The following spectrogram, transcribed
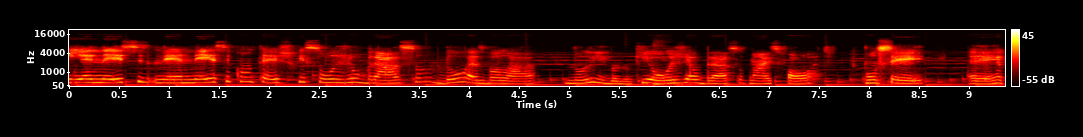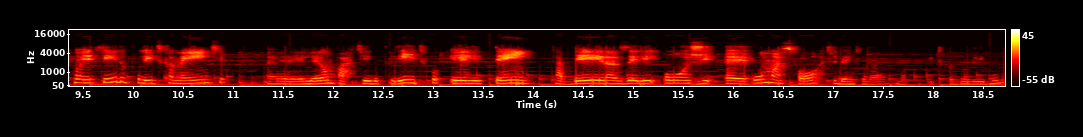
E é nesse, é nesse contexto que surge o braço do Hezbollah no Líbano, que hoje é o braço mais forte, por ser é, reconhecido politicamente. É, ele é um partido político, ele tem cadeiras, ele hoje é o mais forte dentro da, da política do Líbano.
